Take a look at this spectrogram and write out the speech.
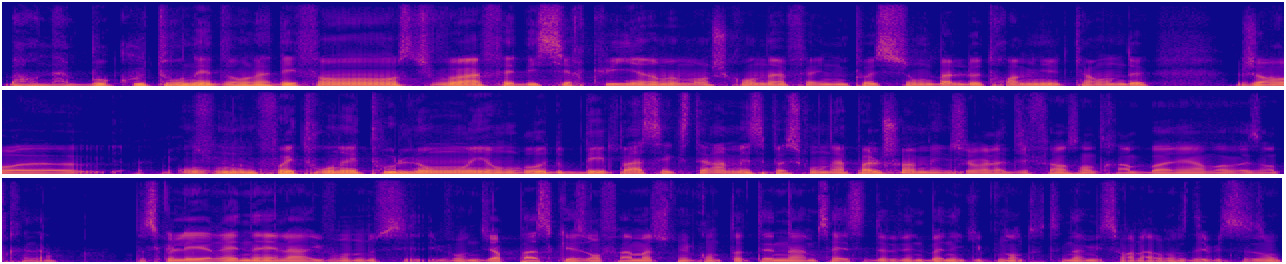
bah on a beaucoup tourné devant la défense, tu vois, fait des circuits. Il y a un moment, je crois, on a fait une position de balle de 3 minutes 42. Genre, euh, on, on fait tourner tout le long et on redouble des passes, etc. Mais c'est parce qu'on n'a pas le choix. Mais Tu vois la différence entre un bon et un mauvais entraîneur? Parce que les Rennais, là, ils vont, nous, ils vont dire parce qu'ils ont fait un match nul contre Tottenham, ça y est, c'est devenu une bonne équipe. Non, Tottenham, ils sont à la ce début de saison.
